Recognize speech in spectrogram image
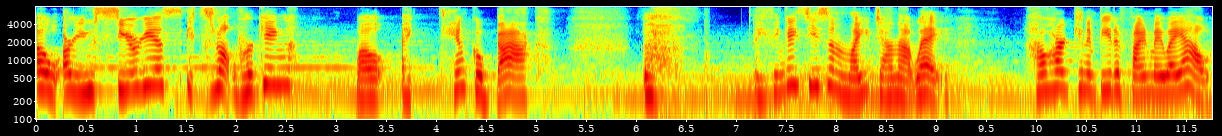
Oh, are you serious? It's not working? Well, I can't go back. Ugh. I think I see some light down that way. How hard can it be to find my way out?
